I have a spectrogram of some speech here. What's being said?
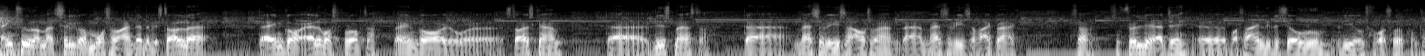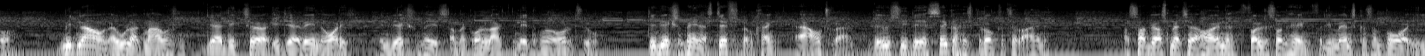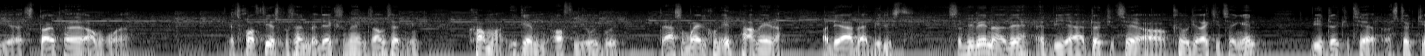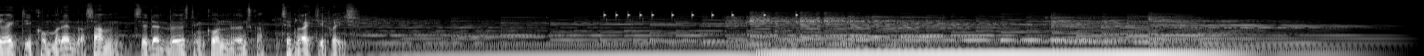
Der er ingen tvivl om, at Silkeborg Motorvejen, den er vi stolte af. Der indgår alle vores produkter. Der indgår jo øh, støjskærm, der er lysmaster, der er masservis af autoværn, der er masservis af rækværk. Så selvfølgelig er det øh, vores egen lille showroom lige uden for vores hovedkontor. Mit navn er Ulrik Markusen. Jeg er direktør i DRV Nordic, en virksomhed, som er grundlagt i 1928. Det virksomheden er stiftet omkring er autoværn. Det vil sige, at det er sikkerhedsprodukter til vejene. Og så er vi også med til at højne folkesundheden for de mennesker, som bor i øh, støjplagede områder. Jeg tror, at 80 procent af virksomhedens omsætning kommer igennem offentlige udbud. Der er som regel kun et parameter, og det er at være billigst. Så vi vinder ved, at vi er dygtige til at købe de rigtige ting ind. Vi er dygtige til at stykke de rigtige komponenter sammen til den løsning, kunden ønsker, til den rigtige pris.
